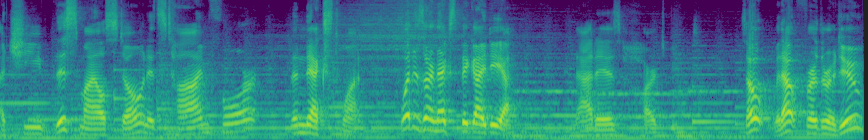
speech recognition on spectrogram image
achieved this milestone, it's time for the next one. What is our next big idea? And that is Heartbeat. So, without further ado,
